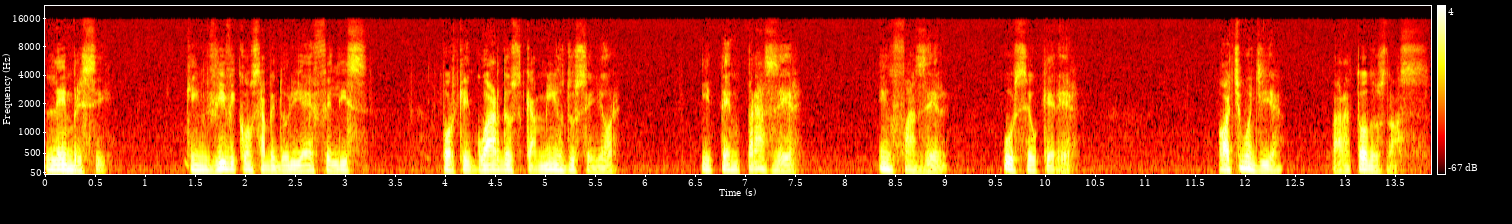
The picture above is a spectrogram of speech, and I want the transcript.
lembre-se quem vive com sabedoria é feliz, porque guarda os caminhos do Senhor e tem prazer em fazer o seu querer. Ótimo dia para todos nós.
